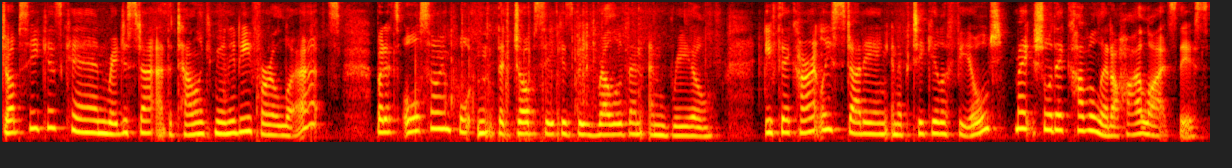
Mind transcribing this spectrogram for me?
Job seekers can register at the talent community for alerts, but it's also important that job seekers be relevant and real. If they're currently studying in a particular field, make sure their cover letter highlights this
